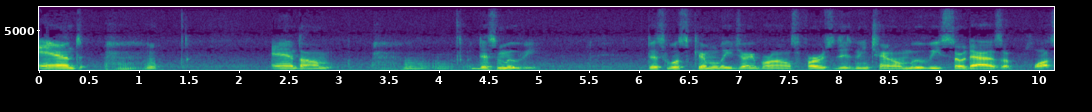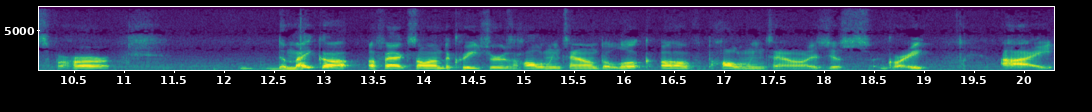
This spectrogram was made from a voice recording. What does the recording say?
And and um this movie this was Kimberly J. Brown's first Disney Channel movie, so that is a plus for her. The makeup effects on the creatures of Halloween Town, the look of Halloween Town is just great. I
